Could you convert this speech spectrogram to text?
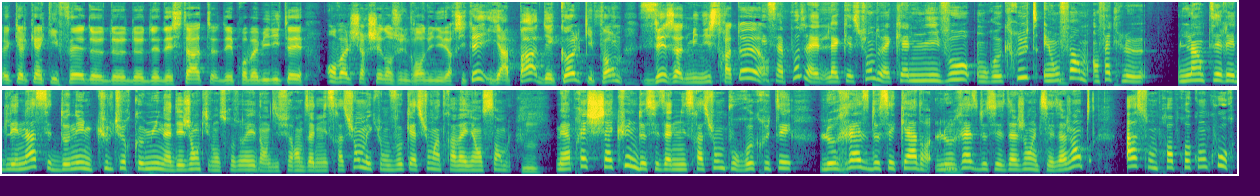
euh, quelqu'un qui fait des stats, des probabilités, on va le chercher dans une grande université. Il n'y a pas d'école qui forme des administrateurs. Et ça pose la question de à quel niveau on recrute et on forme. En fait, le, l'intérêt de l'ENA, c'est de donner une culture commune à des gens qui vont se retrouver dans différentes administrations, mais qui ont vocation à travailler ensemble. Hmm. Mais après, chacune de ces administrations, pour recruter le reste de ses cadres, le hmm. reste de ses agents et de ses agentes, a son propre concours.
